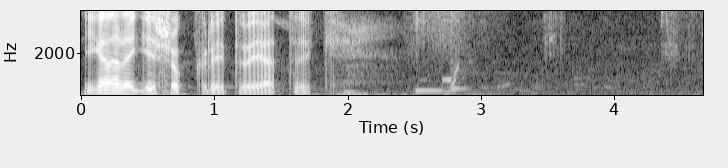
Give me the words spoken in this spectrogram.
Igen, eléggé sok rétű játék. You really delivered on this contract. We are the talk of the facility.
